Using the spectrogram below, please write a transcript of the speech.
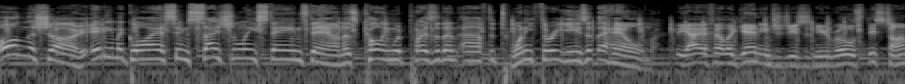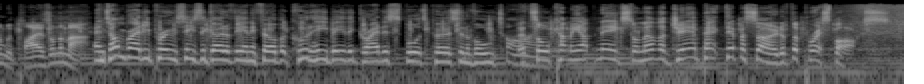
On the show, Eddie McGuire sensationally stands down as Collingwood president after 23 years at the helm. The AFL again introduces new rules, this time with players on the mark. And Tom Brady proves he's the GOAT of the NFL, but could he be the greatest sports person of all time? That's all coming up next on another jam packed episode of The Press Box.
